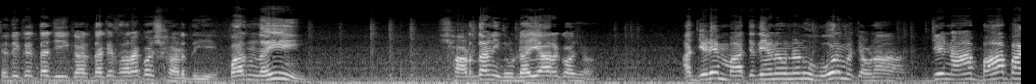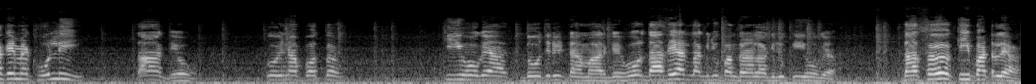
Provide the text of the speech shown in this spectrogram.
ਕਦੇ ਕਦੇ ਤਾਂ ਜੀ ਕਰਦਾ ਕਿ ਸਾਰਾ ਕੁਝ ਛੱਡ ਦਈਏ। ਪਰ ਨਹੀਂ, ਛੱਡਦਾ ਨਹੀਂ ਤੁਹਾਡਾ ਯਾਰ ਕੁਝ ਆ ਜਿਹੜੇ ਮੱਚਦੇ ਆ ਨਾ, ਉਹਨਾਂ ਨੂੰ ਹੋਰ ਮਚਾਉਣਾ। ਜੇ ਨਾ ਬਾਹ ਪਾ ਕੇ ਮੈਂ ਖੋਲੀ, ਤਾਂ ਕਿਉ? ਕੋਈ ਨਾ ਪੁੱਤ, ਕੀ ਹੋ ਗਿਆ? ਦੋ ਚਰੀਟਾਂ ਮਾਰ ਕੇ। ਹੋਰ 10000 ਲੱਗ ਜੂ 15 ਲੱਗ ਜੂ, ਕੀ ਹੋ ਗਿਆ? ਦੱਸ ਕੀ ਪਟ ਲਿਆ?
